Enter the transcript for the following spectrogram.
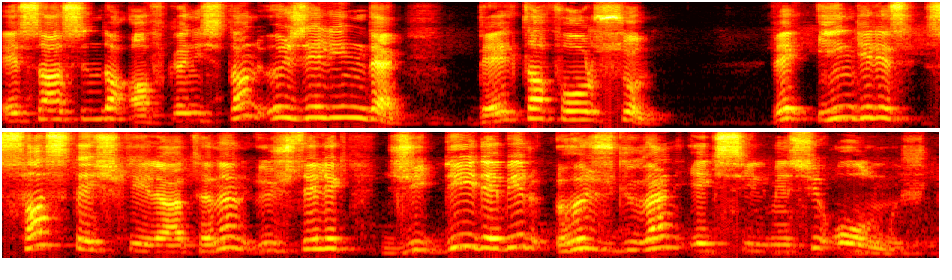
Esasında Afganistan özelinde Delta Force'un ve İngiliz SAS teşkilatının üstelik ciddi de bir özgüven eksilmesi olmuştur.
